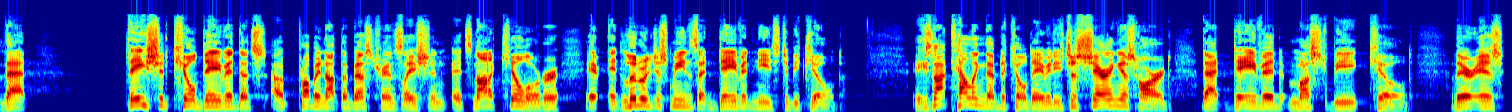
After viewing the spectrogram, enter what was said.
that they should kill David. That's uh, probably not the best translation. It's not a kill order. It, it literally just means that David needs to be killed. He's not telling them to kill David. He's just sharing his heart that David must be killed. There is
